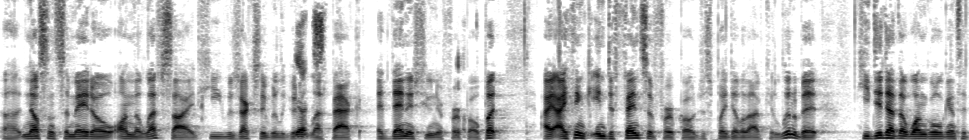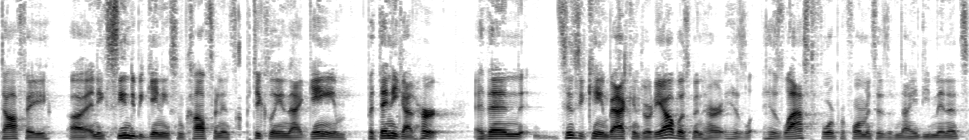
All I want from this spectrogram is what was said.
uh, Nelson Semedo on the left side. He was actually really good yes. at left back, and then it's Junior Firpo. But I, I, think in defense of Firpo, just play devil advocate a little bit, he did have that one goal against Getafe, uh, and he seemed to be gaining some confidence, particularly in that game. But then he got hurt, and then since he came back and Jordi Alba's been hurt, his his last four performances of 90 minutes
